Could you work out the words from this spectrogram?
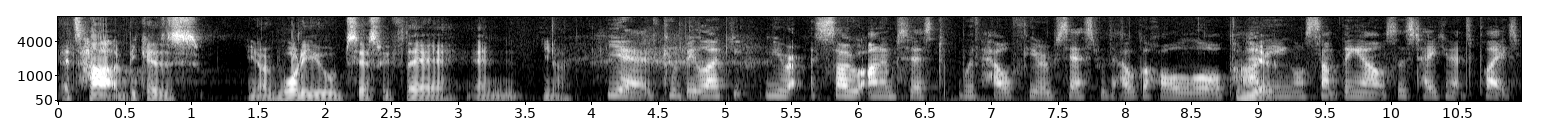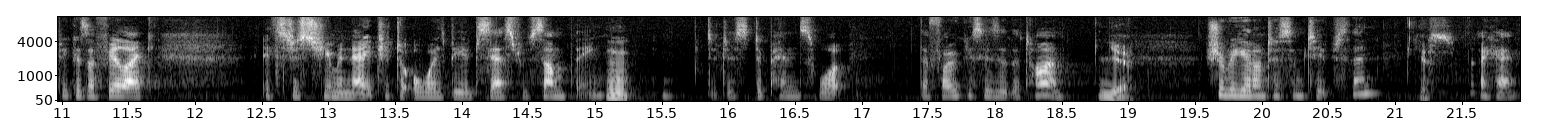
it's hard because you know what are you obsessed with there, and you know. Yeah, it could be like you're so unobsessed with health, you're obsessed with alcohol or partying or something else has taken its place. Because I feel like it's just human nature to always be obsessed with something. Mm. It just depends what the focus is at the time. Yeah. Should we get onto some tips then? Yes. Okay.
